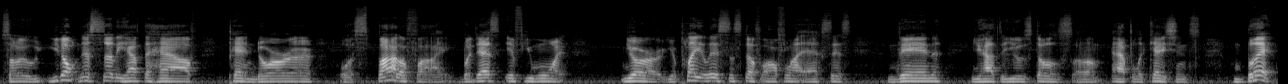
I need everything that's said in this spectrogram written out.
So you don't necessarily have to have Pandora or Spotify, but that's if you want your your playlists and stuff offline access. Then you have to use those um, applications. But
